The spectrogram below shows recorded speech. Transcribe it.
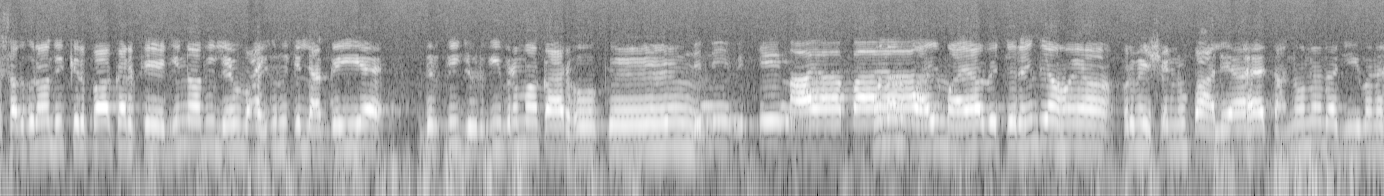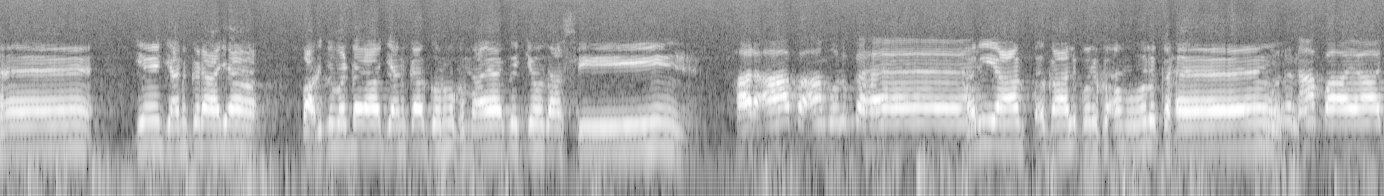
ਸਤਿਗੁਰਾਂ ਦੀ ਕਿਰਪਾ ਕਰਕੇ ਜਿਨ੍ਹਾਂ ਦੀ ਲਿਵ ਵਾਹਿਗੁਰੂ 'ਚ ਲੱਗ ਗਈ ਹੈ ਦਿਰਤੀ ਜੁੜ ਗਈ ਬ੍ਰਹਮਾਕਾਰ ਹੋ ਕੇ। ਜਿਨੀ ਵਿੱਚੇ ਮਾਇਆ ਪਾਇਆ ਉਹਨਾਂ ਨੂੰ ਭਾਈ ਮਾਇਆ ਵਿੱਚ ਰਹਿੰਦਿਆਂ ਹੋਇਆਂ ਪਰਮੇਸ਼ਰ ਨੂੰ ਪਾ ਲਿਆ ਹੈ ਧੰਨ ਉਹਨਾਂ ਦਾ ਜੀਵਨ ਹੈ। ਜਿਵੇਂ ਜਨਕ ਰਾਜਾ ਭਗਤ ਵੱਡਾ ਜਨਕਾ ਗੁਰਮੁਖ ਮਾਇਆ ਵਿੱਚ ਉਦਾਸੀ। ਹਰ ਆਪ ਅਮੁਲਕ ਹੈ। ਹਰੀ ਆਪ ਅਕਾਲ ਪੁਰਖ ਅਮੋਲਕ ਹੈ। ਮੁੱਲ ਨਾ ਪਾਇਆ ਉਸ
